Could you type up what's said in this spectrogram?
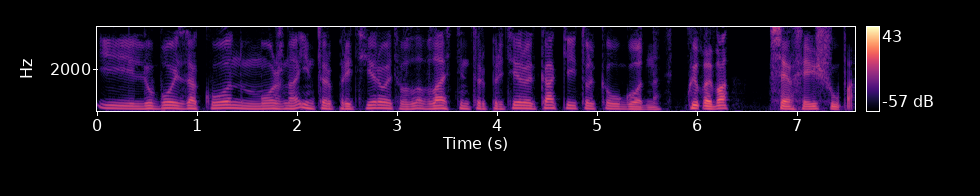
и любой закон можно интерпретировать, власть интерпретирует как ей только угодно. გვიყვება სერხეი შუპა.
